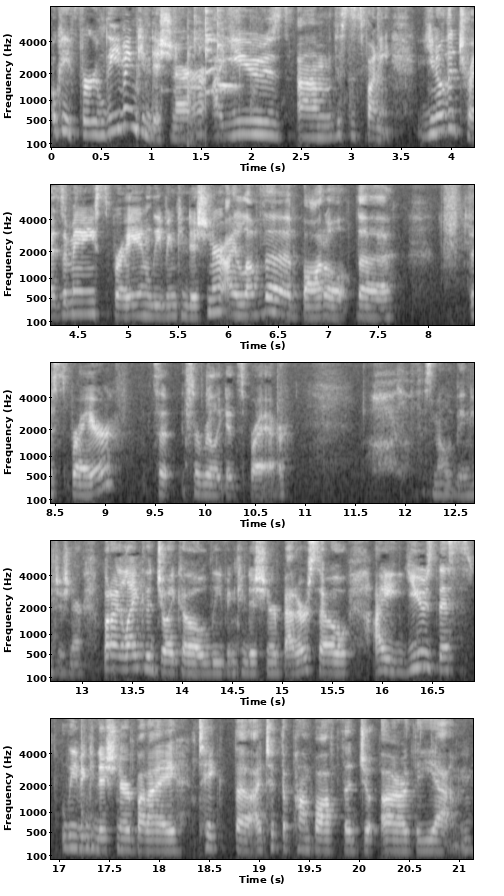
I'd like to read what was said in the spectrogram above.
okay, for leave-in conditioner, I use, um, this is funny. You know the Tresemme spray and leave-in conditioner? I love the bottle, the the sprayer. It's a, it's a really good sprayer. Oh, I love the smell of leave-in conditioner. But I like the Joico leave-in conditioner better, so I use this leave-in conditioner, but I take the, I took the pump off the, or the, um,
